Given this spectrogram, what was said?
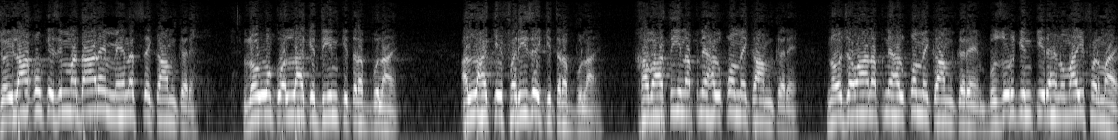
جو علاقوں کے ذمہ دار ہیں، محنت سے کام کریں۔ لوگوں کو اللہ کے دین کی طرف بلائیں۔ اللہ کے فریضے کی طرف بلائیں۔ خواتین اپنے حلقوں میں کام کریں۔ نوجوان اپنے حلقوں میں کام کریں۔ بزرگ ان کی رہنمائی فرمائے۔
